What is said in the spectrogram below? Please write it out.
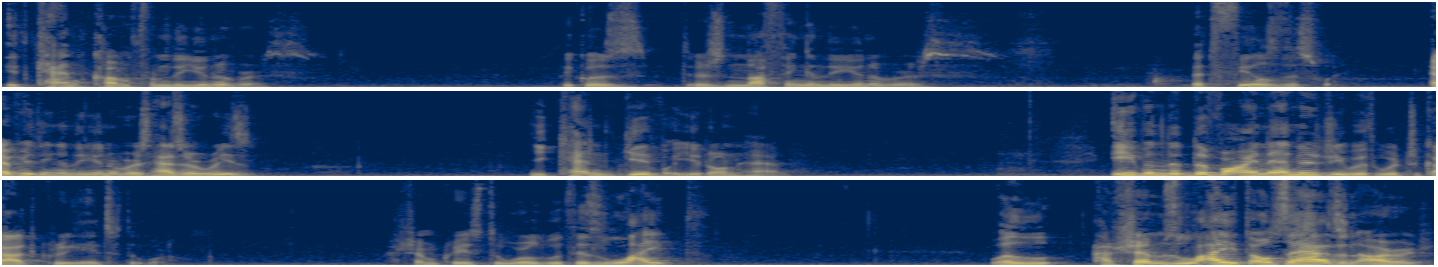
It can't come from the universe because there's nothing in the universe that feels this way. Everything in the universe has a reason. You can't give what you don't have. Even the divine energy with which God creates the world. Hashem creates the world with His light. Well, Hashem's light also has an origin.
